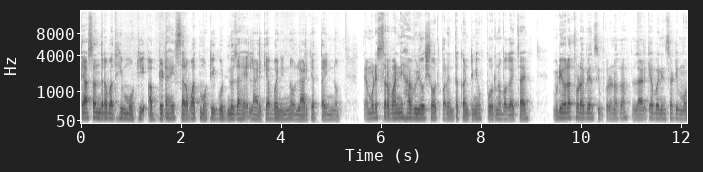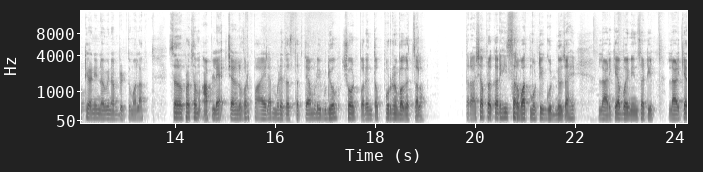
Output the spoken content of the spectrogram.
त्या संदर्भात ही मोठी अपडेट आहे. सर्वात मोठी गुड न्यूज आहे लाडक्या बहिणींनो लाडक्या ताईंनो. त्यामुळे सर्वांनी हा व्हिडिओ शॉर्टपर्यंत कंटिन्यू पूर्ण बघायचा आहे. व्हिडिओला थोडा बियान स्किप करू नका. लाडक्या बहिणींसाठी मोठी आणि नवीन अपडेट तुम्हाला सर्वप्रथम आपल्या चॅनलवर पाहायला मिळत असतात. त्यामुळे व्हिडिओ शॉर्टपर्यंत पूर्ण बघत चला. तर अशा प्रकारे ही सर्वात मोठी गुड न्यूज आहे लाडक्या बहिणींसाठी लाडक्या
